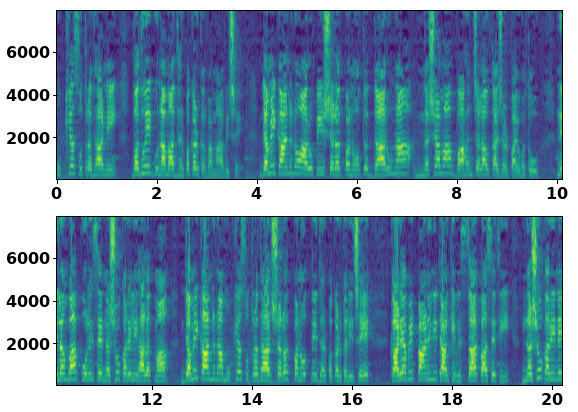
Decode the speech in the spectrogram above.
મુખ્ય સૂત્રધારની વધુ એક ગુનામાં ધરપકડ કરવામાં આવી છે. ડમીકાંડનો આરોપી શરદ પનોત દારૂના નશામાં વાહન ચલાવતા ઝડપાયો હતો. નિલંબાગ પોલીસે નશો કરેલી હાલતમાં ડમીકાંડના મુખ્ય સૂત્રધાર શરદ પનોતની ધરપકડ કરી છે. કાળિયાબીટ પાણીની ટાંકી વિસ્તાર પાસેથી નશો કરીને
